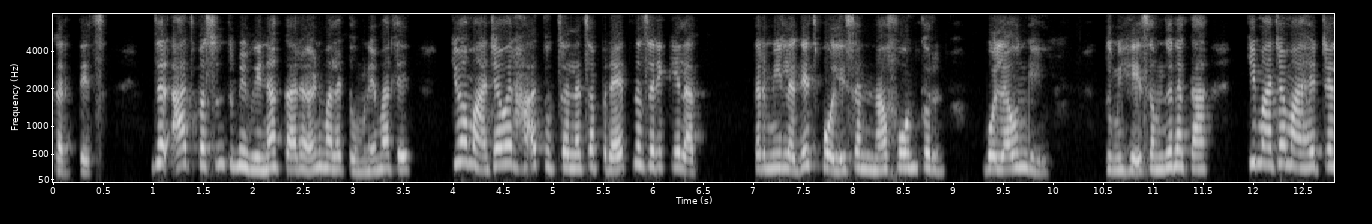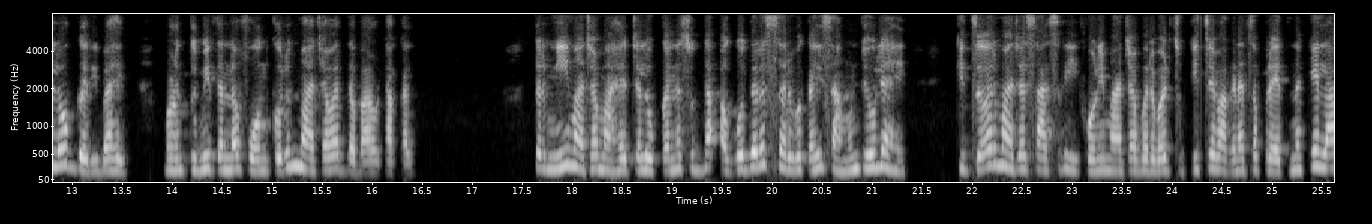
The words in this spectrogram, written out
करतेच. जर आजपासून तुम्ही विनाकारण मला टोमणे मारलेत किंवा माझ्यावर हात उचलण्याचा प्रयत्न जरी केलात तर मी लगेच पोलिसांना फोन करून बोलावून घेईल तुम्ही हे समजू नका की माझ्या माहेरचे लोक गरीब आहेत म्हणून तुम्ही त्यांना फोन करून माझ्यावर दबाव टाकाल. तर मी माझ्या माहेरच्या लोकांना सुद्धा अगोदरच सर्व काही सांगून ठेवले आहे की जर माझ्या सासरी कोणी माझ्या बरोबर चुकीचे वागण्याचा प्रयत्न केला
